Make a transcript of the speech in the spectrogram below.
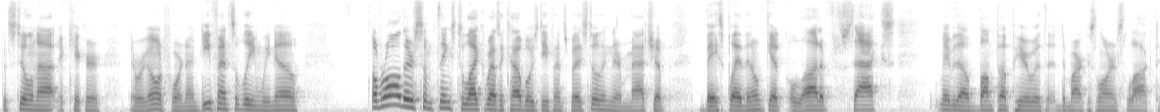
but still not a kicker that we're going for. Now defensively, we know overall there's some things to like about the Cowboys defense, but I still think their matchup base play. They don't get a lot of sacks, maybe they'll bump up here with Demarcus Lawrence locked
